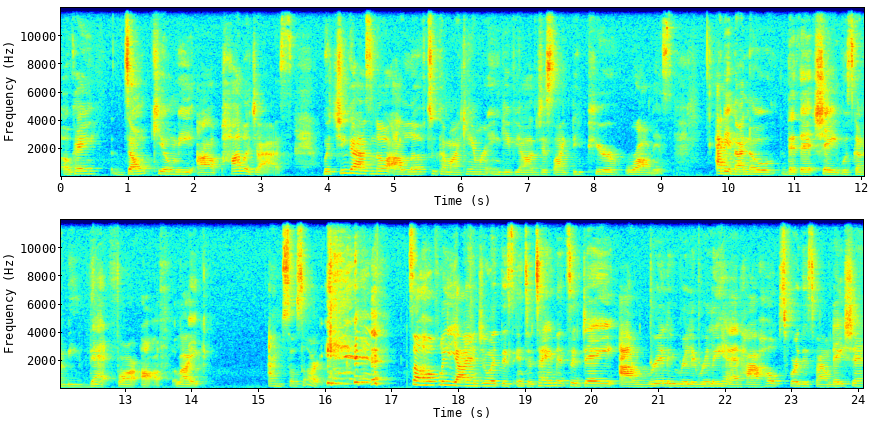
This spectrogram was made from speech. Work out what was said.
okay? Don't kill me. I apologize. But you guys know I love to come on camera and give y'all just like the pure rawness. I did not know that that shade was going to be that far off. Like, I'm so sorry. so hopefully y'all enjoyed this entertainment today i really really really had high hopes for this foundation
